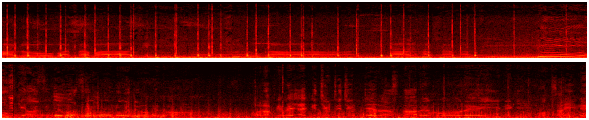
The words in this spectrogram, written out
ভালোবাসাবাসি, শুধু গান আর হাসাহাসি। ওরা পেলে এক ছুটে ছুটে রাস্তার মোরে দেখি। সাইনে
